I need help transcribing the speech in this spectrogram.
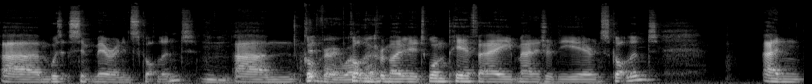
um, was at St Mirren in Scotland. Um, got, Mm. very well got them there. promoted. Won PFA Manager of the Year in Scotland. And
